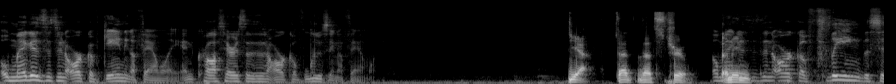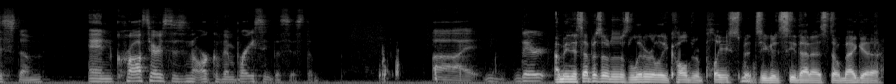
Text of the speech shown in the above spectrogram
Omega's is an arc of gaining a family, and Crosshairs is an arc of losing a family. Yeah, that that's true. I Omega's mean, is an arc of fleeing the system, and Crosshairs is an arc of embracing the system. Uh, they're I mean, this episode is literally called Replacements. You could see that as Omega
